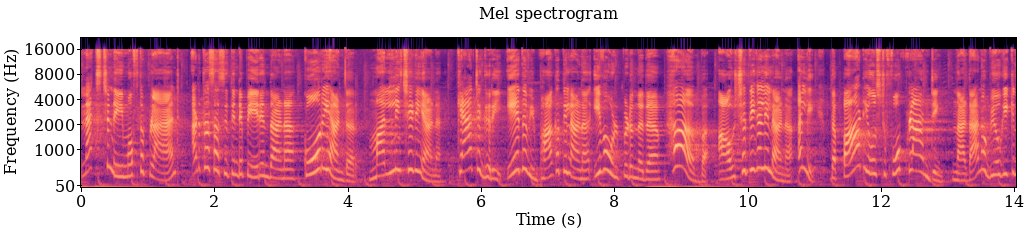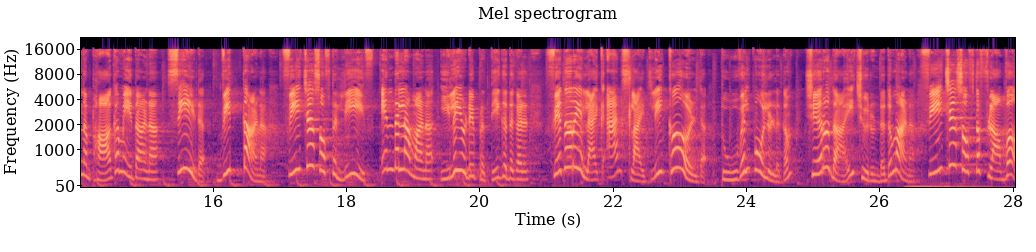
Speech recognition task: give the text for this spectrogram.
Next name of the plant അടുത്ത സസ്യത്തിന്റെ പേരെന്താണ്? കോറിയാണ്ടർ മല്ലിച്ചെടിയാണ്. കാറ്റഗറി ഏത് വിഭാഗത്തിലാണ് ഇവ ഉൾപ്പെടുന്നത്? ഹബ് ഔഷധികളിലാണ് അല്ലേ? The part used for planting. നടാൻ ഉപയോഗിക്കുന്ന ഭാഗം ഏതാണ്? സീഡ് വിത്താണ്. ഫീച്ചേഴ്സ് ഓഫ് ദ ലീഫ് എന്തെല്ലാമാണ്? ഇലയുടെ പ്രത്യേകതകൾ. Feathery like and slightly curled തൂവൽ പോലുള്ളതും ചെറുതായി ചുരുണ്ടതുമാണ്. ഫീച്ചേഴ്സ് ഓഫ് ദ ഫ്ലവർ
